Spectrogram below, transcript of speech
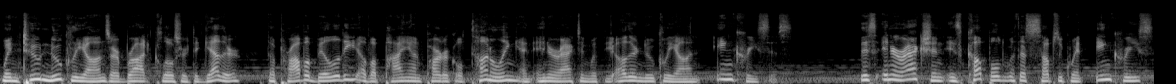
When two nucleons are brought closer together, the probability of a pion particle tunneling and interacting with the other nucleon increases, this interaction is coupled with a subsequent increase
